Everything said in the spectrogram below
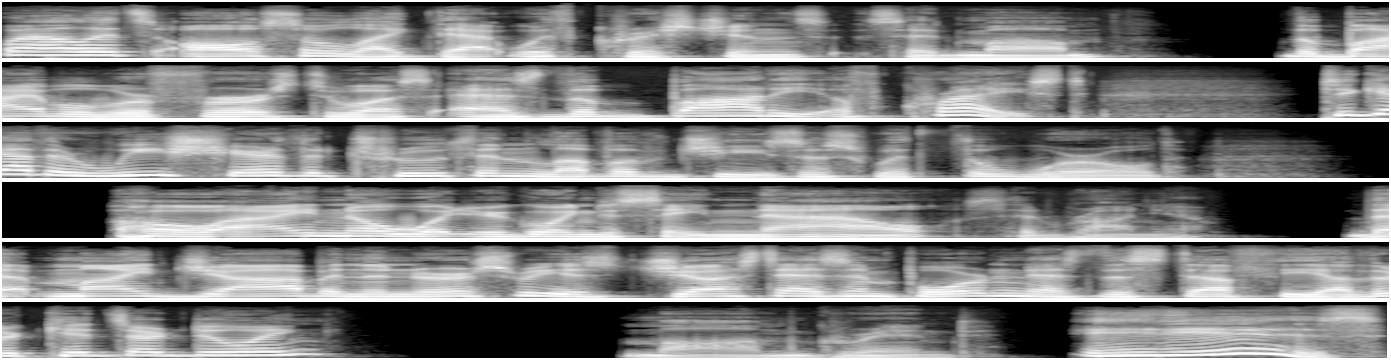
Well, it's also like that with Christians, said Mom. The Bible refers to us as the body of Christ. Together, we share the truth and love of Jesus with the world. Oh, I know what you're going to say now, said Rania. That my job in the nursery is just as important as the stuff the other kids are doing? Mom grinned. It is.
